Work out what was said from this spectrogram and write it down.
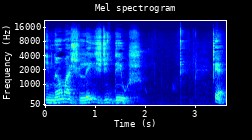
e não as leis de Deus. É,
